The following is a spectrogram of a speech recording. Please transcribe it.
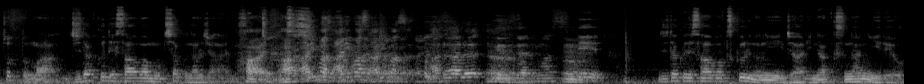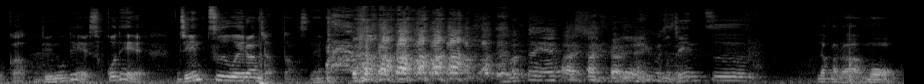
ちょっとまあ自宅でサーバー持ちたくなるじゃないですか、はい。あありますありますあります。あるある、全然あります。うん。で自宅でサーバー作るのにじゃあ Linux 何入れようかっていうので、そこで Gen2 を選んじゃったんですね。またややこしい。やりまもうした Gen2 だからもう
